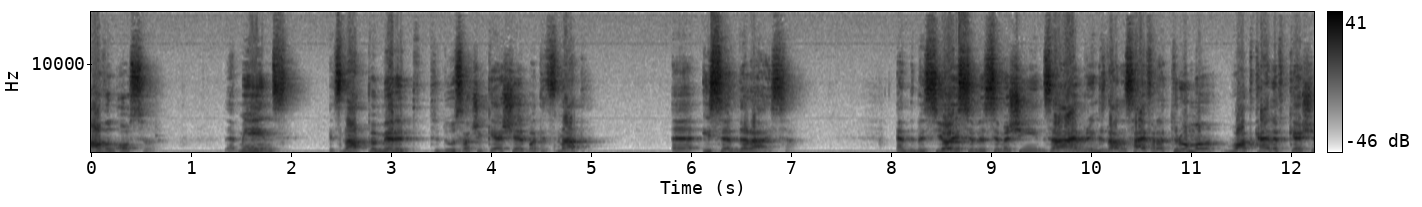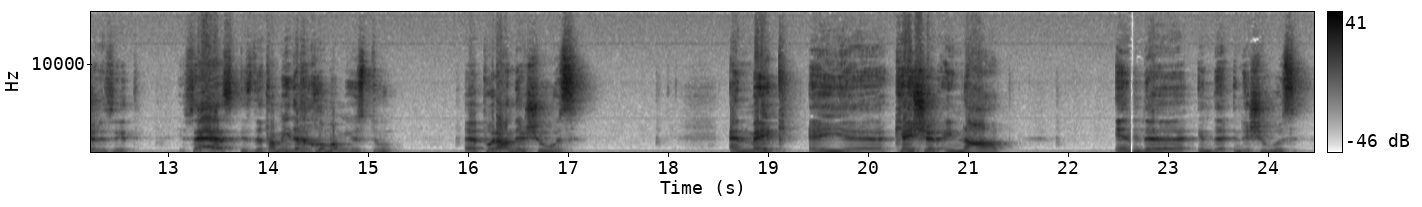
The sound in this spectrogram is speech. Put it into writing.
aval osur. That means it's not permitted to do such a kesher, but it's not uh, iser daraisa. And the Bes Yosef, Zayin, brings down the Sefer Truma. What kind of kesher is it? He says, is the Talmid Chachumam used to uh, put on their shoes and make a uh, kesher, a knot in the in the in the shoes,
